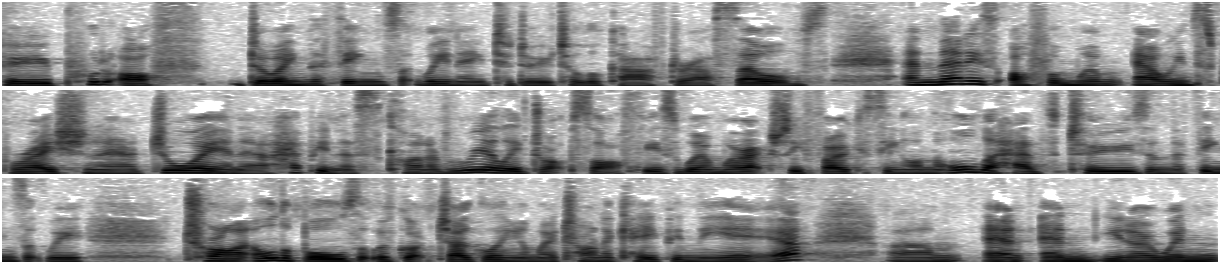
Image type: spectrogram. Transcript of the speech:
to put off doing the things that we need to do to look after ourselves. And that is often when our inspiration, our joy, and our happiness kind of really drops off, is when we're actually focusing on all the have tos and the things that we're trying, all the balls that we've got juggling and we're trying to keep in the air. Um, and, and, you know, when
